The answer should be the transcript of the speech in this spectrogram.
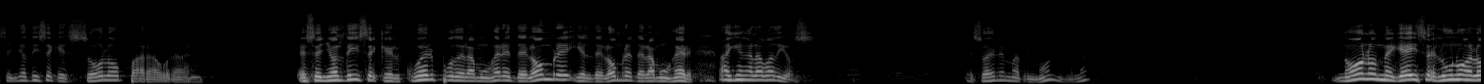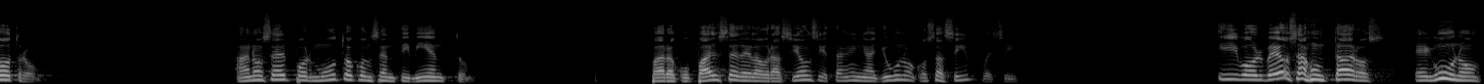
Señor dice que solo para orar. El Señor dice que el cuerpo de la mujer es del hombre y el del hombre es de la mujer. ¿Alguien alaba a Dios? Eso es el matrimonio, ¿verdad? No nos neguéis el uno al otro, a no ser por mutuo consentimiento para ocuparse de la oración, si están en ayuno cosas así, pues sí. Y volveos a juntaros en uno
